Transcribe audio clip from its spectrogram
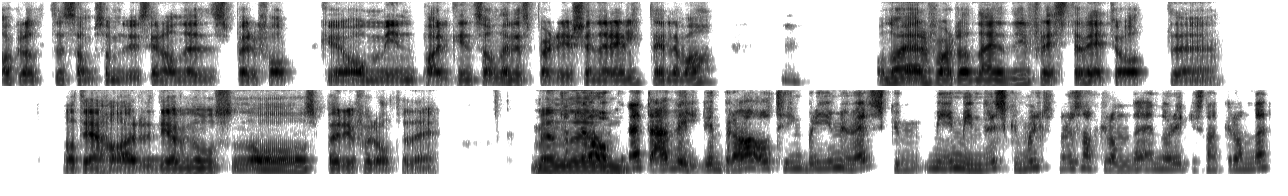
akkurat det samme som du sier, Hanne. Spør folk eh, om min parkinson, eller spør de generelt, eller hva? Og nå har jeg erfart at nei, de fleste vet jo at, uh, at jeg har diagnosen, og spør i forhold til det. Men, så uh, åpenhet er veldig bra, og ting blir mye, skum, mye, mindre skummelt når du snakker om det enn når du ikke snakker om det.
